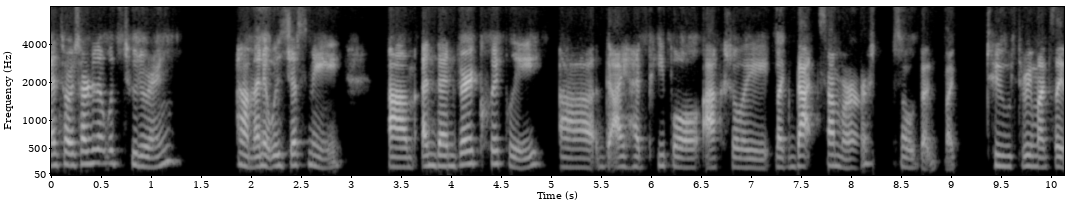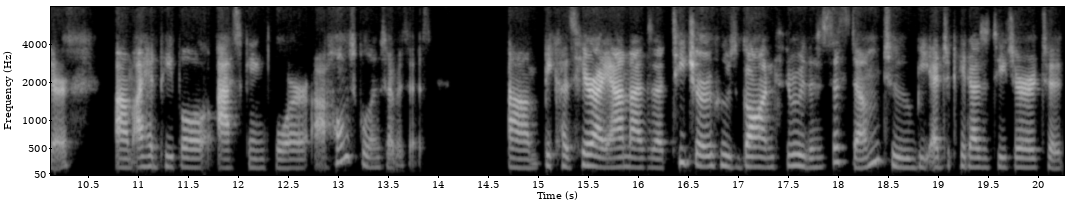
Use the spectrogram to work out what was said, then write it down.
and so i started out with tutoring um, and it was just me um, and then very quickly uh, i had people actually like that summer so that like two three months later um, I had people asking for uh, homeschooling services. Um, because here I am as a teacher who's gone through the system to be educated as a teacher, to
